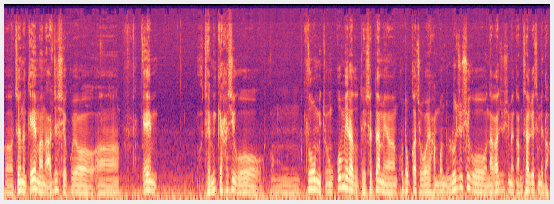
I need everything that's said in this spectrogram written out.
어, 저는 게임하는 아저씨였고요. 어, 게임 재밌게 하시고 음, 도움이 좀 꿈이라도 되셨다면 구독과 좋아요 한번 눌러주시고 나가주시면 감사하겠습니다.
